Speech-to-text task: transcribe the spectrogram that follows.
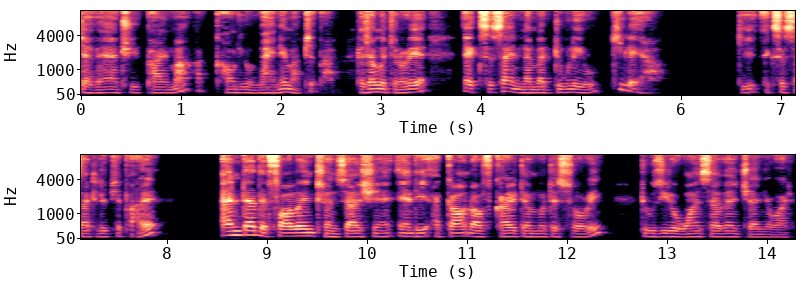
data entry file မှာ accounting ကိုနိုင်နေမှာဖြစ်ပါတယ်ဒါကြောင့်မလို့ကျွန်တော်တို့ရဲ့ exercise number 2လေးကိုကြည့်လိုက်အောင်ဒီ exercise လေးဖြစ်ပါတယ် Enter the following transaction in the account of Carita Montessori 2017 January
